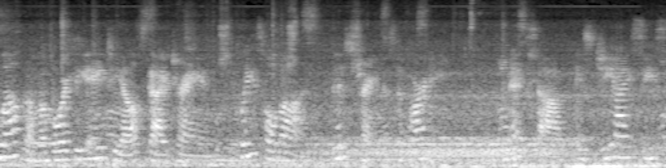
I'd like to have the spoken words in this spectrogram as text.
Welcome aboard the ATL SkyTrain. Please hold on. This train is departing. Next stop is GICC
